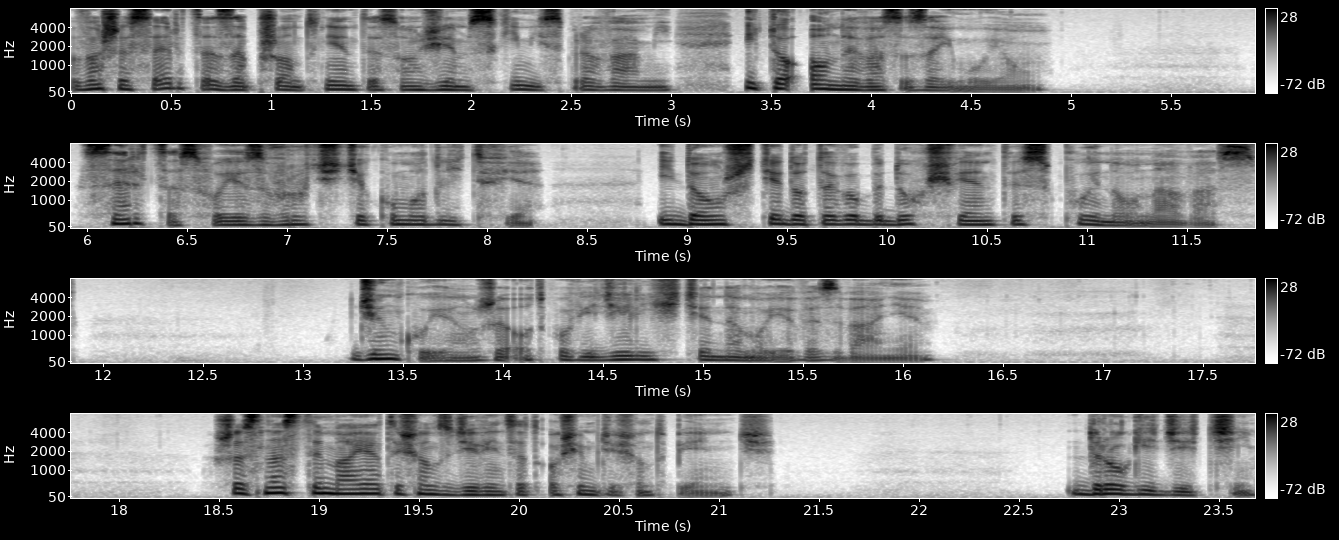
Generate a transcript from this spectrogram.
Wasze serca zaprzątnięte są ziemskimi sprawami i to one was zajmują. Serca swoje zwróćcie ku modlitwie i dążcie do tego, by Duch Święty spłynął na was. Dziękuję, że odpowiedzieliście na moje wezwanie. 16 maja 1985 Drogie dzieci,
